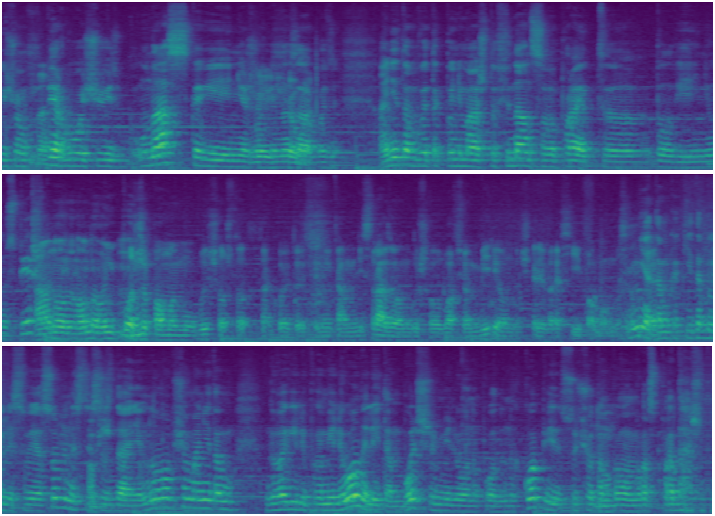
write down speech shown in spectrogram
причем Да. в первую очередь у нас скорее, нежели Ну, на еще бы. Они там, я так понимаю, что финансовый проект э, был и неуспешным. А он, или- он, он Мгм. позже, по-моему, вышел что-то такое. То есть они там не сразу он вышел во всем мире, он вначале в России, по-моему. Нет, там какие-то были свои особенности Вообще. с изданием. Ну, в общем, они там говорили про миллион или там больше миллиона проданных копий, с учетом, Ну. по-моему, распродажных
